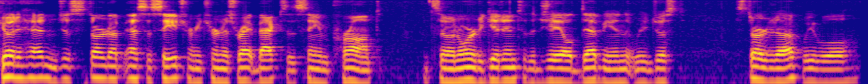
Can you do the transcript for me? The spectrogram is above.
go ahead and just start up SSH and return us right back to the same prompt. So in order to get into the jailed Debian that we just start it up, we will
